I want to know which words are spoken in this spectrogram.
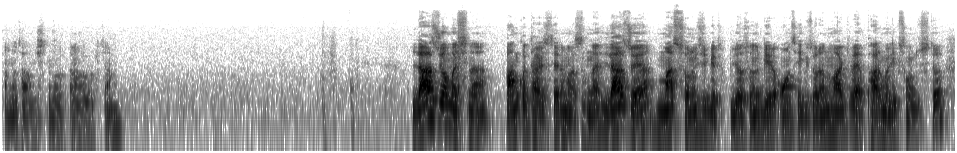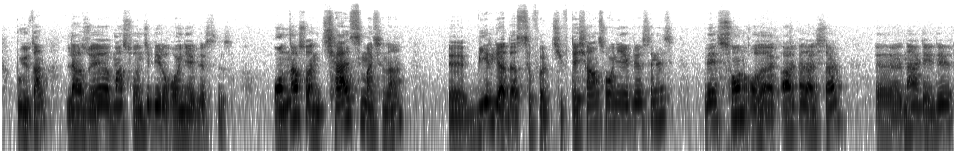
Şuradan not almıştım notlarıma bakacağım. Lazio maçına banko tercihlerim arasında Lazio'ya maç sonucu 1 biliyorsunuz 1.18 oranı vardı ve Parma Lig sonuncusu. Bu yüzden Lazio'ya maç sonucu 1'i oynayabilirsiniz. Ondan sonra Chelsea maçına 1 ya da 0 çifte şans oynayabilirsiniz. Ve son olarak arkadaşlar e, neredeydi?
